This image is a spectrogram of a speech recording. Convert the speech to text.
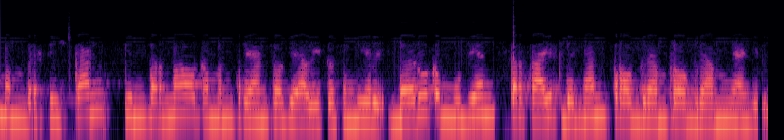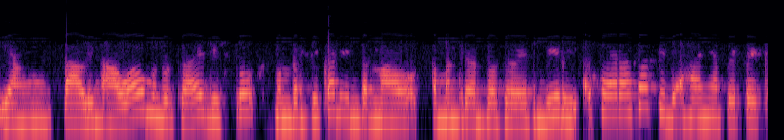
membersihkan internal Kementerian Sosial itu sendiri. Baru kemudian terkait dengan program-programnya gitu. Yang paling awal menurut saya justru membersihkan internal Kementerian Sosial sendiri. Saya rasa tidak hanya PPK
